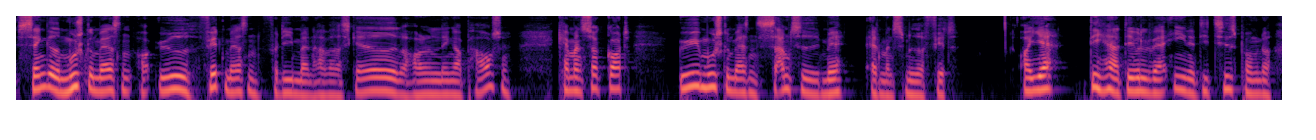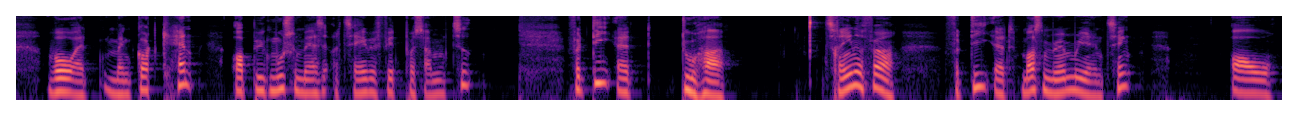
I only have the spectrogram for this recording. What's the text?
sænket muskelmassen og øget fedtmassen, fordi man har været skadet eller holdt en længere pause, kan man så godt øge muskelmassen samtidig med, at man smider fedt. Og ja, det her det vil være en af de tidspunkter, hvor at man godt kan opbygge muskelmasse og tabe fedt på samme tid. Fordi at du har trænet før, fordi at muscle memory er en ting, og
